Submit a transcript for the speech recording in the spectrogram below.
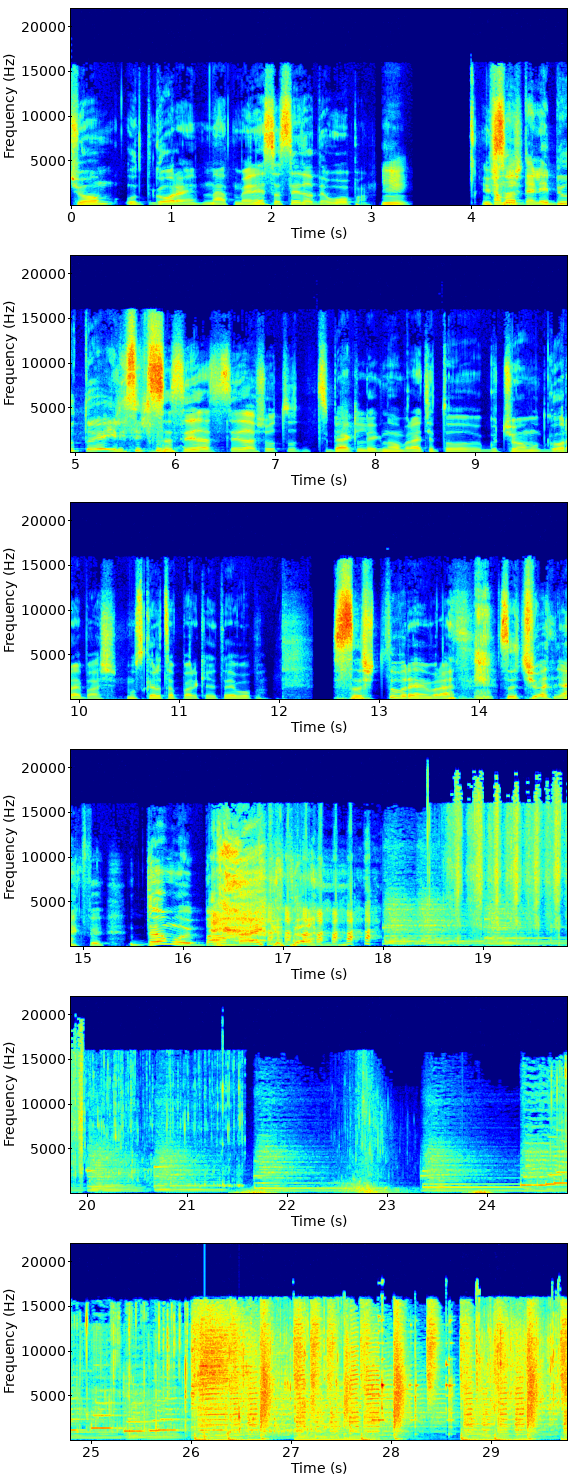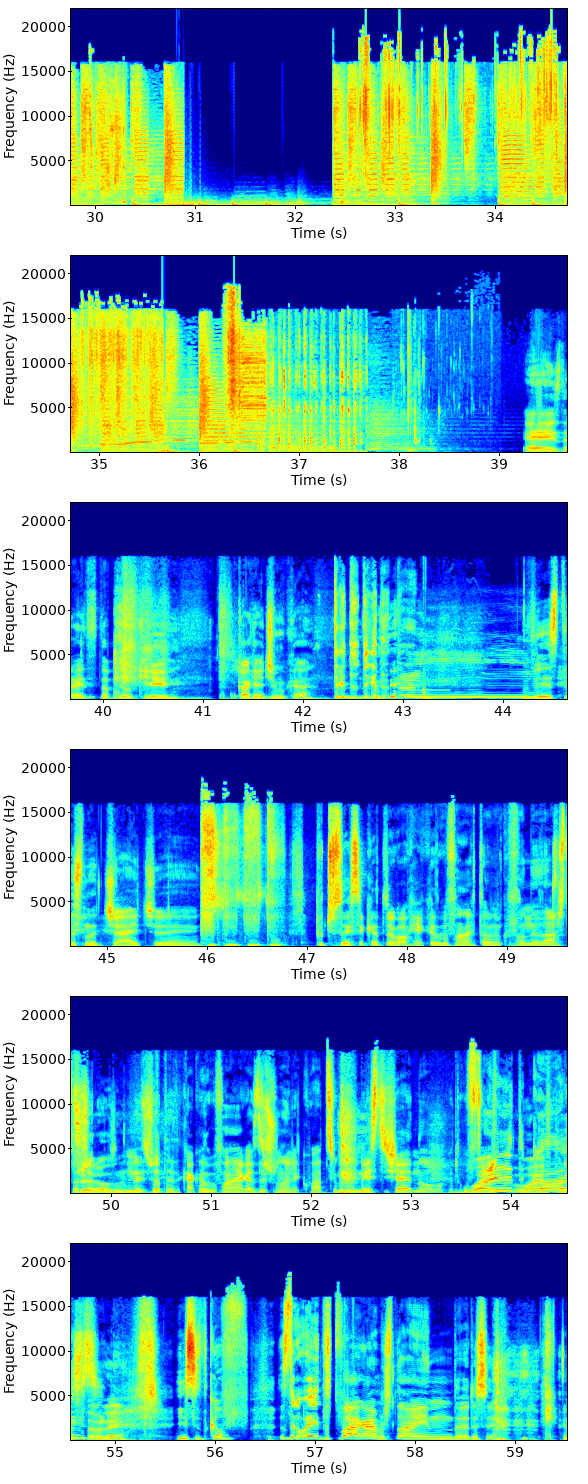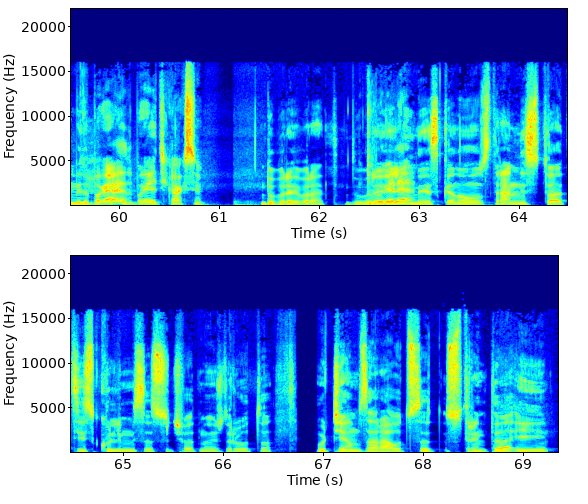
чувам отгоре, над мене, съседа да лопа. М. И Ама всъщност дали е бил той или си съседа, съседа, защото си бях легнал, брат, и то го чувам отгоре баш. Му скърца паркета и лопа. В същото време, брат, се чуват някакви да му е ба майката. Ей, здравейте, стъпилки! Как е Джимка? Вие сте с на чай, че... Почувствах се като рохе, като го фанах този микрофон. Не знам, защо. Сериозно? Не, защото е така, като го фана е различно, нали? Когато си го наместиш е едно, ама като го така лайф и си- представление. И си такъв, здравейте, това е Рамштайн 90. Еми добре, добре, ти как си? Добре, брат. Добре. Добре ли е? Днеска много странни ситуации с коли ми се случват, между другото. Отивам за работа су- сутринта и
